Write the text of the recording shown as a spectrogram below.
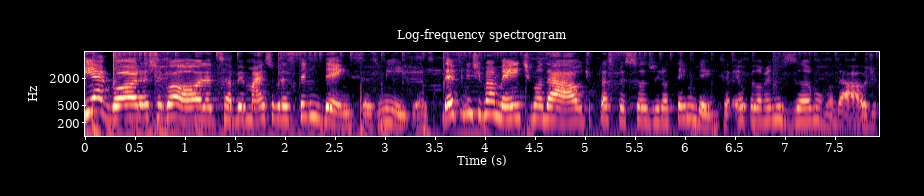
E agora chegou a hora de saber mais sobre as tendências, migas. Definitivamente mandar áudio para as pessoas virou tendência. Eu pelo menos amo mandar áudio.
